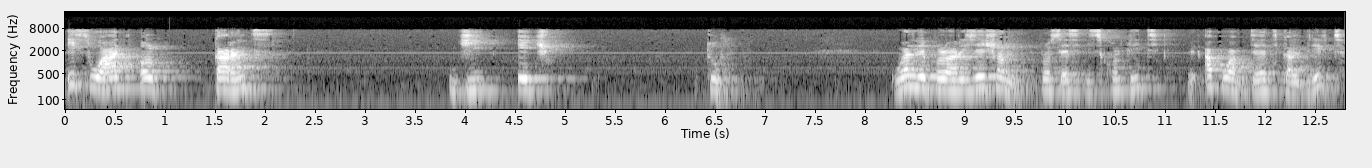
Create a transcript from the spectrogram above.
eastward Hall current GH2. When the polarization process is complete, the upward vertical drift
